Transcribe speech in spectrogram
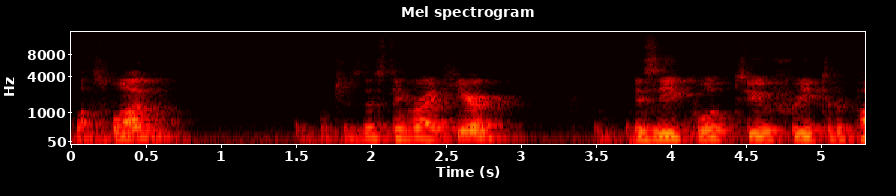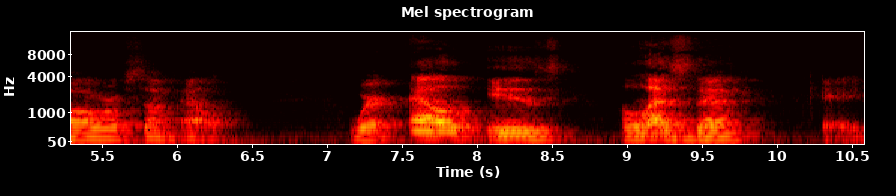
plus 1, which is this thing right here, is equal to 3 to the power of some L, where L is less than A,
